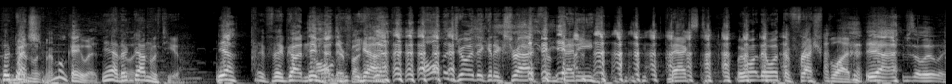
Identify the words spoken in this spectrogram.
They're done with- I'm okay with. Yeah, they're Like, done with you. Yeah, If they've gotten They've all had their the, fun. yeah, all the joy they can extract from Benny. Next, we want, they want the fresh blood. yeah, absolutely.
